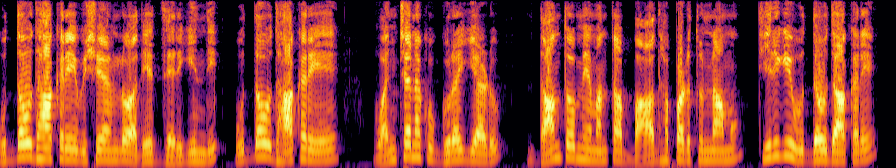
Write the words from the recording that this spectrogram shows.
ఉద్ధవ్ థాకరే విషయంలో అదే జరిగింది. ఉద్ధవ్ ధాకరే వంచనకు గురయ్యాడు. దాంతో మేమంతా బాధపడుతున్నాము. తిరిగి ఉద్ధవ్ ధాకరే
